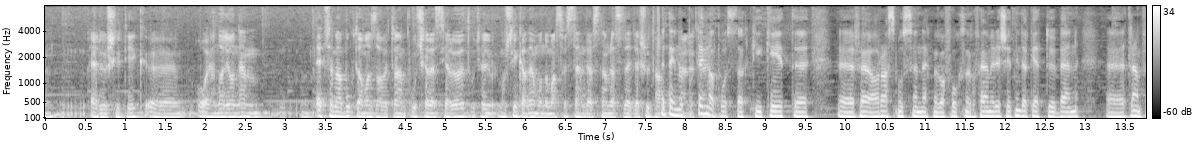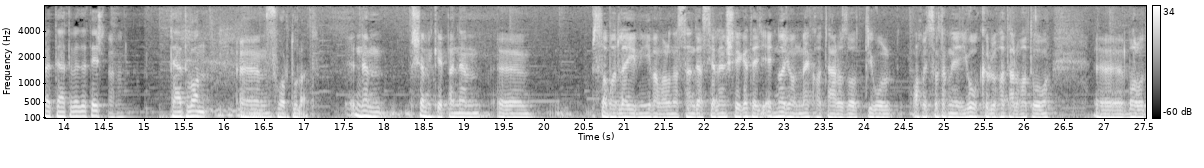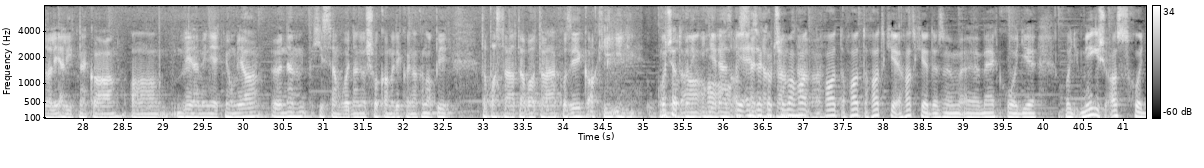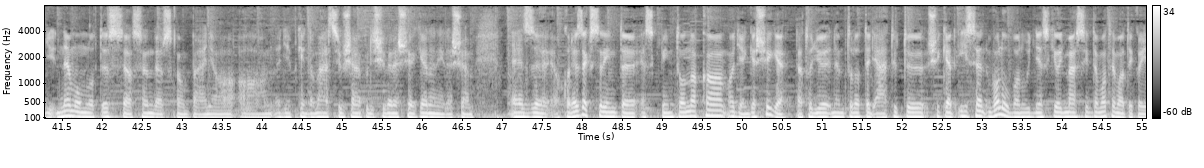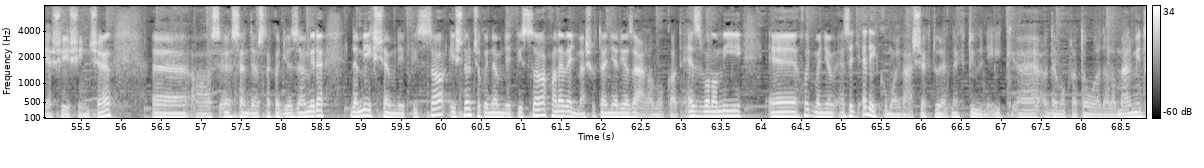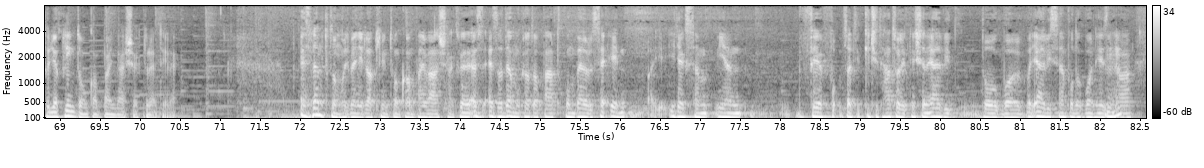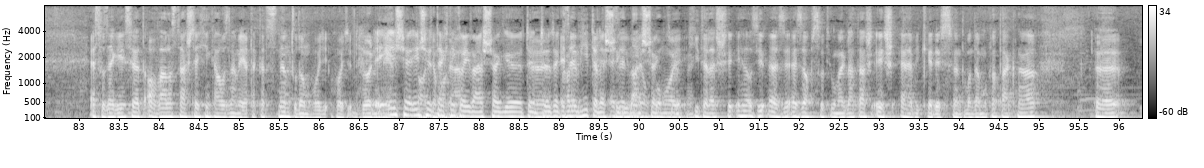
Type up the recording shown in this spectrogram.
erősítik, ö, olyan nagyon nem egyszer már buktam azzal, hogy Trump úgyse lesz jelölt, úgyhogy most inkább nem mondom azt, hogy Sanders nem lesz az Egyesült Államok tegnap, tegnap hoztak ki két, a Rasmussennek meg a Foxnak a felmérését, mind a kettőben Trump vette át a vezetést, uh-huh. tehát van um, fordulat. Nem, semmiképpen nem ö, szabad leírni nyilvánvalóan a Sanders jelenséget. Egy, egy nagyon meghatározott, jól, ahogy szoktak mondani, egy jól körülhatárolható baloldali elitnek a, a véleményét nyomja. Nem hiszem, hogy nagyon sok amerikainak a napi tapasztalatával találkozik, aki így Bocsánat, a, a, érez, ezzel kapcsolatban hadd had, had, had, had kérdezem meg, hogy, hogy mégis az, hogy nem omlott össze a Sanders kampány a, a, egyébként a március-áprilisi vereségek ellenére sem, ez, akkor ezek szerint ez Clintonnak a, a gyengesége? Tehát, hogy ő nem tudott egy átütő sikert, hiszen valóban úgy néz ki, hogy már szinte matematikai esély sincsen a Sandersnek a győzelmére, de mégsem lép vissza, és nem csak, hogy nem lép vissza, hanem egymás után nyeri az államokat. Ez valami, eh, hogy mondjam, ez egy elég komoly válságtűretnek tűnik eh, a demokrata oldalon, már mint hogy a Clinton kampány válságtűretének. Ez nem tudom, hogy mennyire a Clinton kampány válság. Ez, ez a demokrata pártokon belül, én igyekszem ilyen fél, tehát kicsit hátralépni, és ilyen elvi dolgokból, vagy elvi szempontokból nézni uh-huh. a ezt az egészet, a választás technikához nem értek, tehát ezt nem tudom, hogy, hogy Bernie Én se, én se technikai magát. válság, hanem hitelességi ez egy válság. Nagyon komoly hitelesség, ez, ez, ez abszolút jó meglátás, és elvi kérdés szerintem a demokratáknál.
